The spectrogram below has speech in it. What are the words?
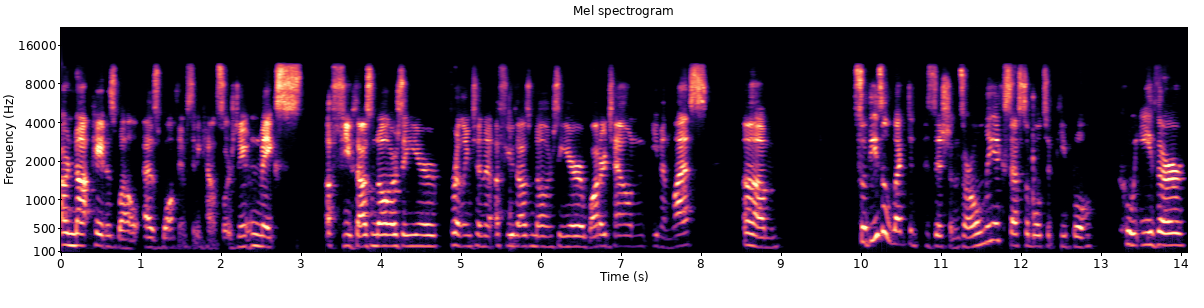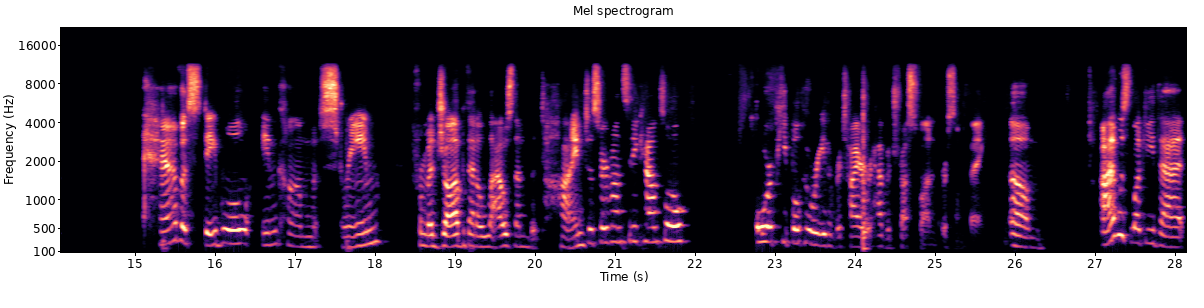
are not paid as well as Waltham city councilors. Newton makes a few thousand dollars a year, Burlington a few thousand dollars a year, Watertown even less. Um, so these elected positions are only accessible to people who either have a stable income stream from a job that allows them the time to serve on city council, or people who are either retired or have a trust fund or something. Um, I was lucky that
